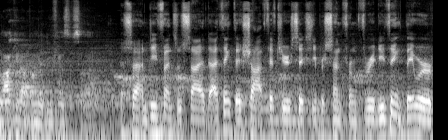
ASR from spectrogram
and locking up on the defensive side. So on defensive side, I think they shot 50 or 60 percent from three. Do you think they were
